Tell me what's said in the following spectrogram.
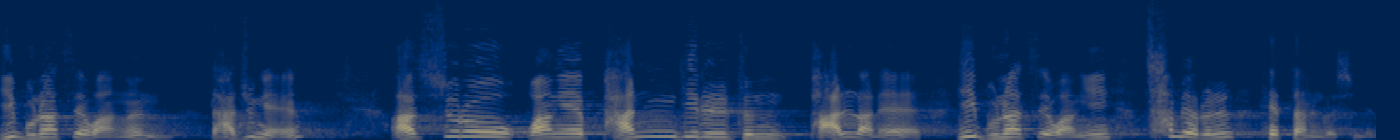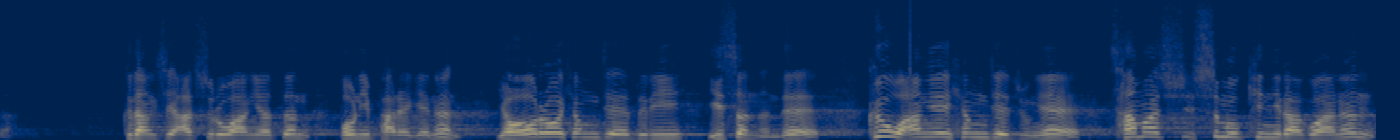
이 문하세 왕은 나중에 아수르 왕의 반기를 든 반란에 이 문하세 왕이 참여를 했다는 것입니다. 그 당시 아수르 왕이었던 보니팔에게는 여러 형제들이 있었는데 그 왕의 형제 중에 사마스무킨이라고 하는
